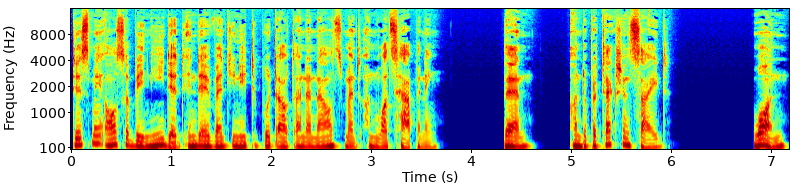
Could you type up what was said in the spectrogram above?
This may also be needed in the event you need to put out an announcement on what's happening. Then, on the protection side, 1.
